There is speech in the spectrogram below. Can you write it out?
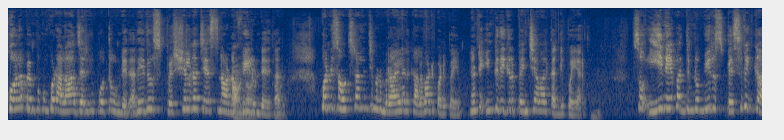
కోళ్ళ పెంపకం కూడా అలా జరిగిపోతూ ఉండేది. అదేదో స్పెషల్గా చేస్తున్నాం అన్న ఫీల్ ఉండేది కాదు. కొన్ని సంవత్సరాల నుంచి మనం బ్రాయిలర్కి అలవాటు పడిపోయాం. అంటే ఇంటి దగ్గర పెంచే వాళ్ళు తగ్గిపోయారు. సో ఈ నేపథ్యంలో మీరు స్పెసిఫిక్గా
